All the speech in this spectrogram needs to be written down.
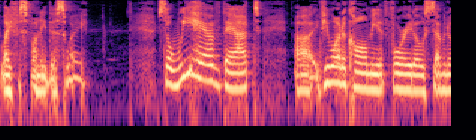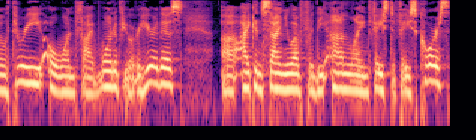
Life is funny this way. So we have that Uh, if you want to call me at 480 703 0151, if you ever hear this, uh, I can sign you up for the online face to face course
